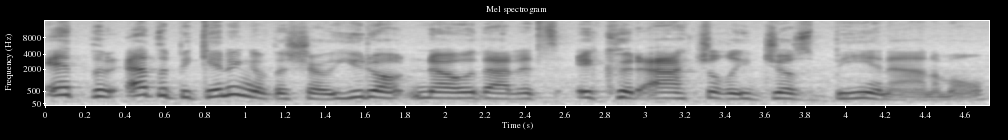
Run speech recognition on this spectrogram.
at the at the beginning of the show, you don't know that it's it could actually just be an animal.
